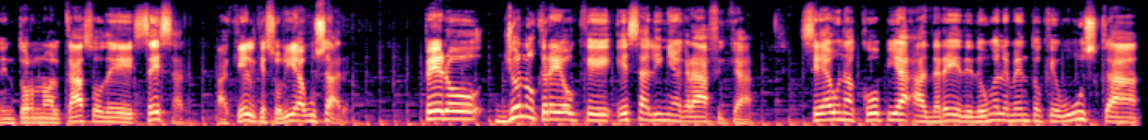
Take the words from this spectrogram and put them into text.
en torno al caso de César, aquel que solía abusar. Pero yo no creo que esa línea gráfica sea una copia adrede de un elemento que busca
